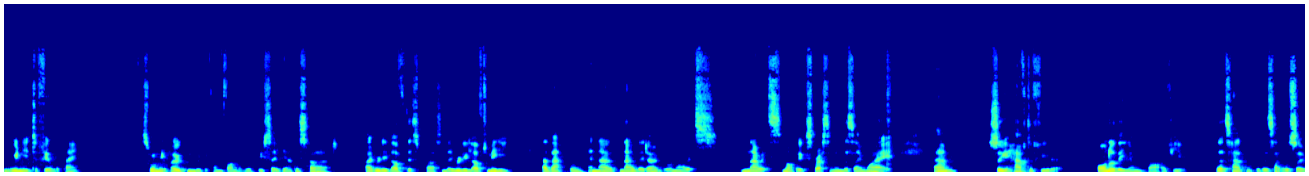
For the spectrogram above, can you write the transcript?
we need to feel the pain. Because when we open, we become vulnerable. We say, yeah, this hurt. I really loved this person. They really loved me at that point. And now, now they don't, or now it's, now it's not expressing in the same way. Um, so you have to feel it. Honor the young part of you that's had, that's also,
